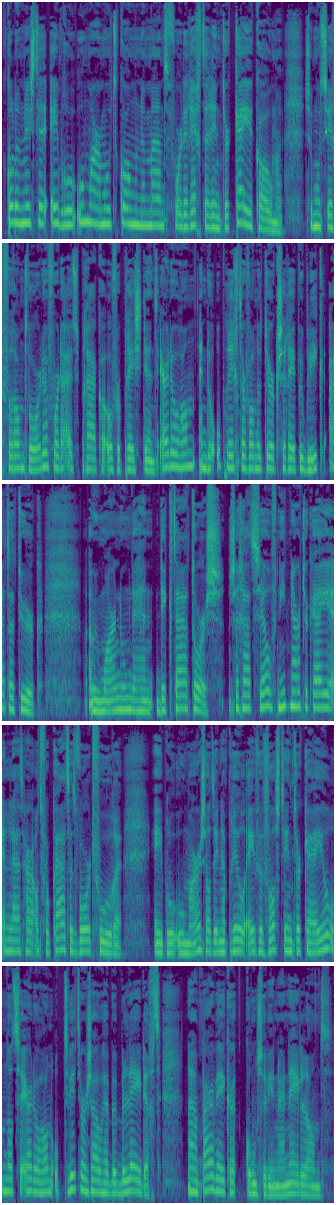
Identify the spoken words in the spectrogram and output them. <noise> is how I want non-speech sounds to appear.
Columniste Ebru Umar moet komende maand voor de rechter in Turkije komen. Ze moet zich verantwoorden voor de uitspraken over president Erdogan en de oprichter van de Turkse Republiek, Atatürk. Umar noemde hen dictators. Ze gaat zelf niet naar Turkije en laat haar advocaat het woord voeren. Ebru Umar zat in april even vast in Turkije omdat ze Erdogan op Twitter zou hebben beledigd. Na een paar weken kon ze weer naar Nederland.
